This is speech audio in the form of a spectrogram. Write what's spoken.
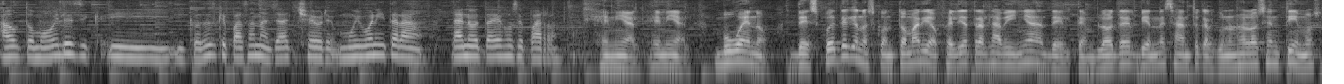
automóviles y, cosas que pasan allá. Chévere. Muy bonita la, la nota de José Parra. Genial, genial. Bueno, después de que nos contó María Ofelia tras la viña del temblor del Viernes Santo, que algunos no lo sentimos,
